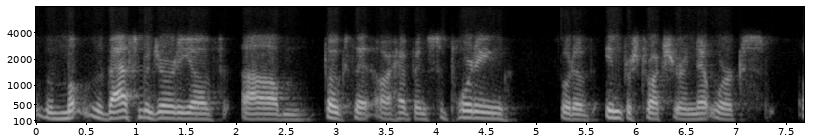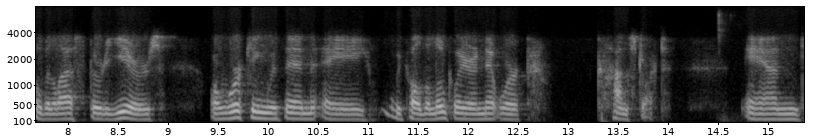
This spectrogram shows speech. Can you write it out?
the, the vast majority of um, folks that are, have been supporting sort of infrastructure and networks over the last 30 years are working within a we call the local area network construct. And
